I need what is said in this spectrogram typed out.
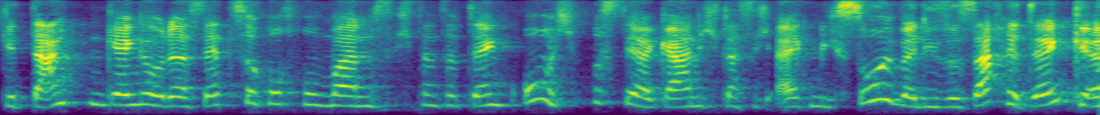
Gedankengänge oder Sätze hoch, wo man sich dann so denkt, oh, ich wusste ja gar nicht, dass ich eigentlich so über diese Sache denke.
